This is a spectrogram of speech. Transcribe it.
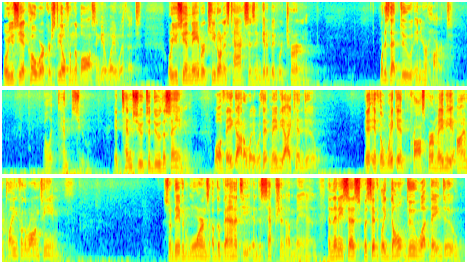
Or you see a coworker steal from the boss and get away with it. Or you see a neighbor cheat on his taxes and get a big return. What does that do in your heart? Well, it tempts you. It tempts you to do the same. Well, if they got away with it, maybe I can do. If the wicked prosper, maybe I'm playing for the wrong team. So David warns of the vanity and deception of man. And then he says specifically, don't do what they do.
